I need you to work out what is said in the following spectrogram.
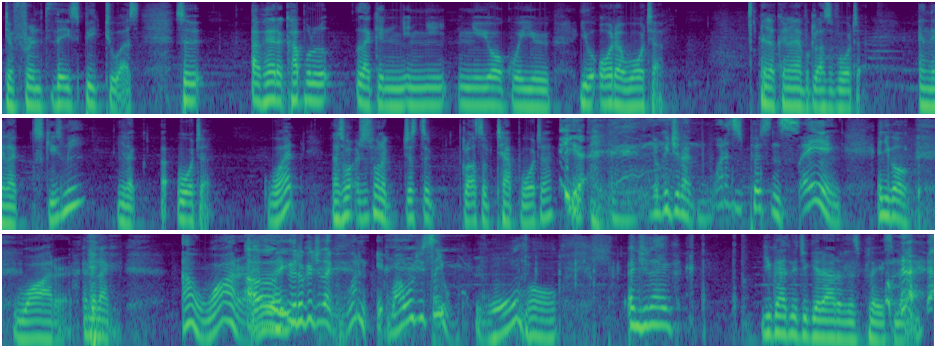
different they speak to us. So I've had a couple, like in, in New- York, where you, you order water. And like, can I have a glass of water? And they're like, excuse me? you're like, uh, water. What? I just want, I just want a, just a glass of tap water. yeah. look at you like, what is this person saying? And you go, water. And they're like, oh, water. Oh, like, they look at you like, what? an- Why would you say water? And you're like, you guys need to get out of this place, man.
